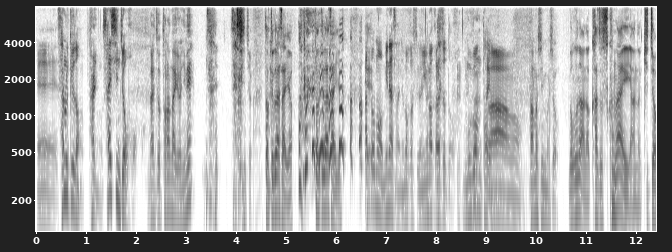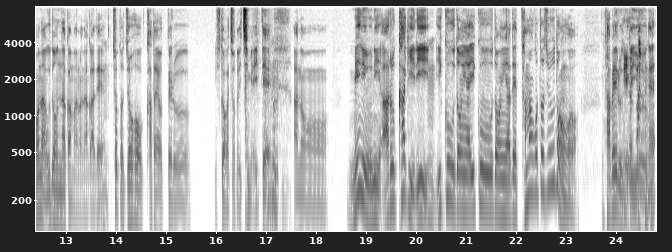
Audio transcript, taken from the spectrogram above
えー讃岐うどん、はい。最新情報。団長取らないようにね。写真撮撮ってくださいよ。撮ってくださいよ。あともう皆さんに任せるよ今からちょっと無言タイム、ああもう楽しみましょ僕のあの数少ないあの貴重なうどん仲間の中で、ちょっと情報偏ってる人がちょっと1名いて、あのーメニューにある限り、ん行くうどん屋行くうどん屋で卵とじうどんを食べるっていうね。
